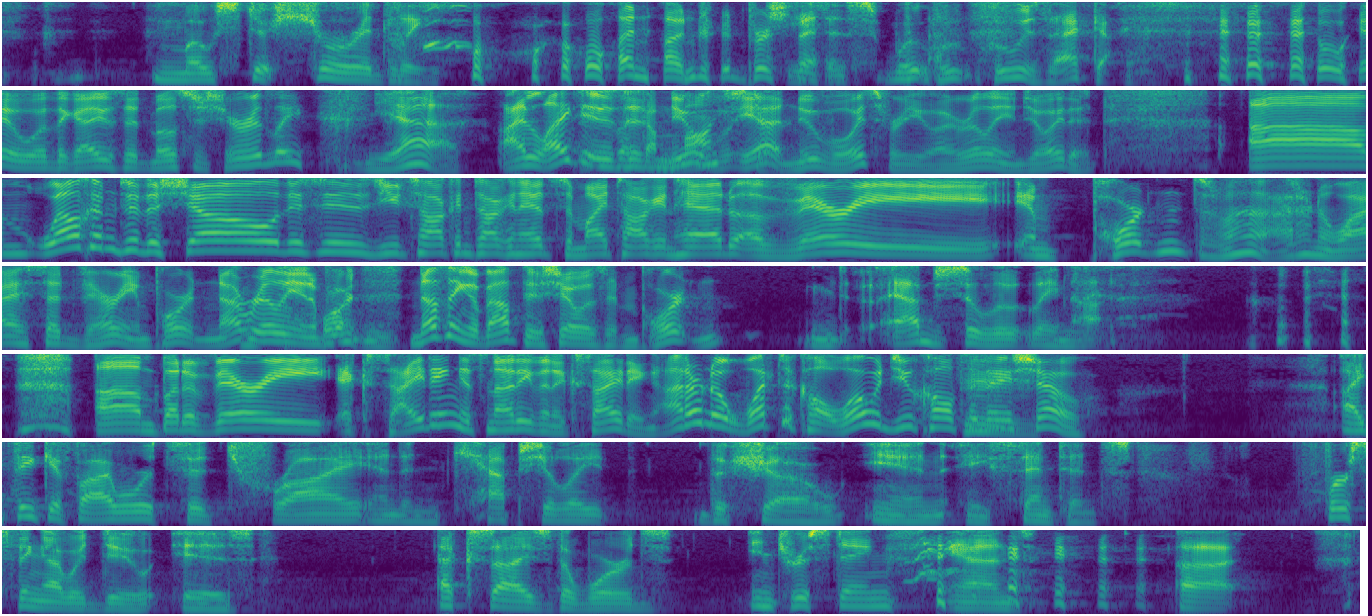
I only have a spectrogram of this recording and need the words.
most assuredly. 100%. Jesus. Who, who, who is that guy? well, the guy who said most assuredly? Yeah. I liked it. It was like a, a new, monster. yeah, new voice for you. I really enjoyed it. Um, welcome to the show. This is you talking talking heads to my talking head. A very important. Well, I don't know why I said very important. Not really important. Important. Nothing about this show is important. Absolutely not. Um, but a very exciting. It's not even exciting. I don't know what to call. What would you call today's show? I think if I were to try and encapsulate the show in a sentence, first thing I would do is excise the words interesting and uh,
